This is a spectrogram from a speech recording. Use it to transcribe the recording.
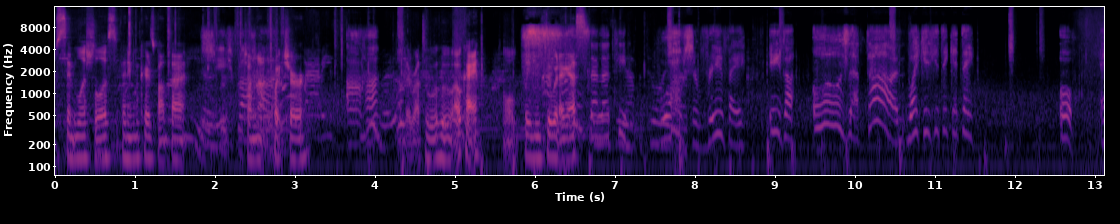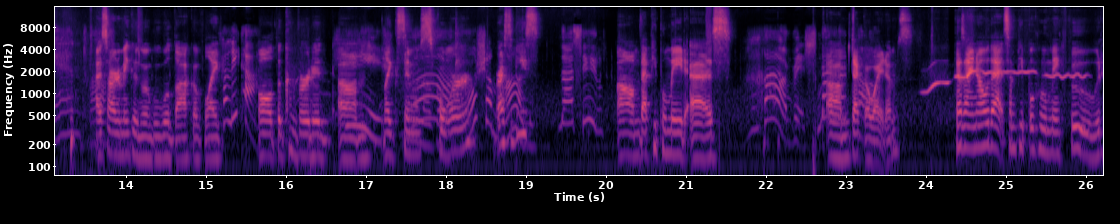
Simlish list if anyone cares about that, which I'm not quite sure. Uh-huh. They're about to woohoo. Okay, well, leave me to it, I guess. I started making a Google Doc of like all the converted um like Sims 4 recipes um that people made as um deco items. Because I know that some people who make food,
